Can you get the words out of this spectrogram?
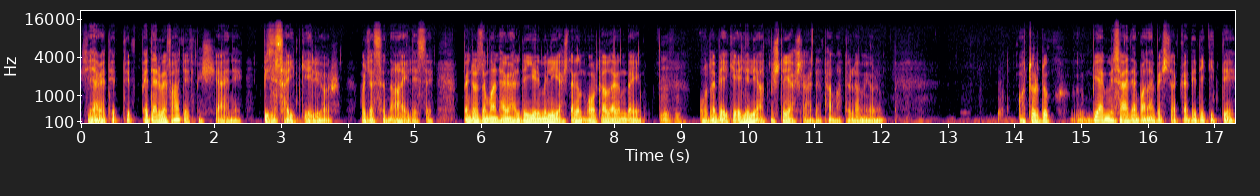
Ziyaret etti. Peder vefat etmiş yani. Bizi sayıp geliyor hocasının ailesi. Ben o zaman herhalde 20'li yaşların ortalarındayım. Hı hı. O da belki 50'li 60'lı yaşlarda tam hatırlamıyorum. Oturduk. Bir müsaade bana beş dakika dedi gitti.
